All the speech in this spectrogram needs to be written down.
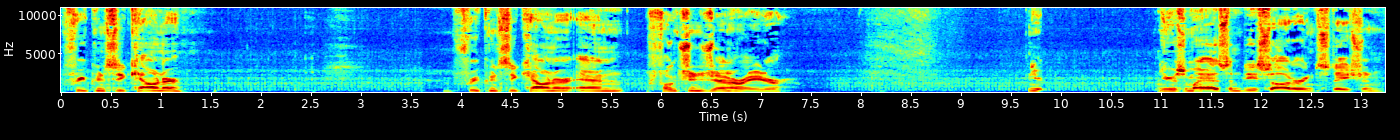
frequency counter, frequency counter and function generator. Here, here's my SMD soldering station.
